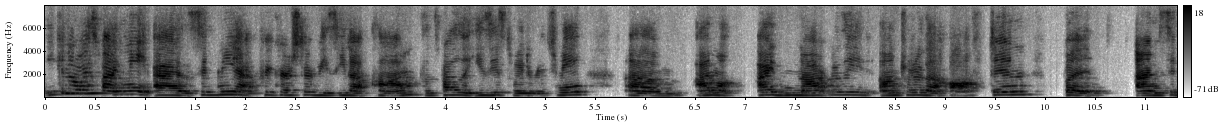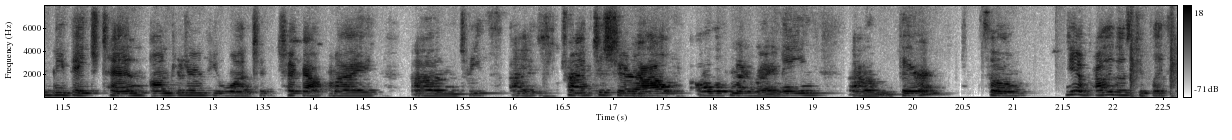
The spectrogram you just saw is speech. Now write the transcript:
you can always find me at Sydney at precursorvc.com. That's probably the easiest way to reach me. Um, I'm I'm not really on Twitter that often, but I'm Sydney Page 10 on Twitter if you want to check out my um, tweets. I try to share out all of my writing um, there. So yeah, probably those two places.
